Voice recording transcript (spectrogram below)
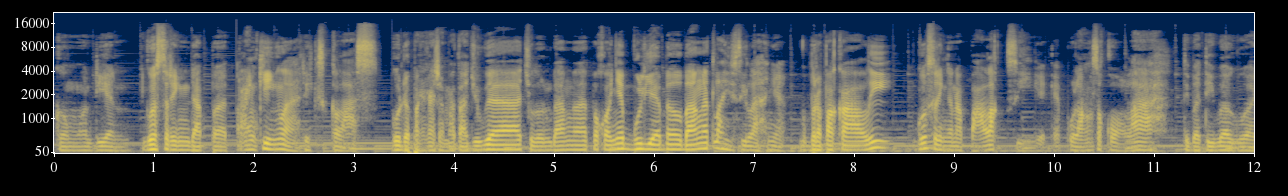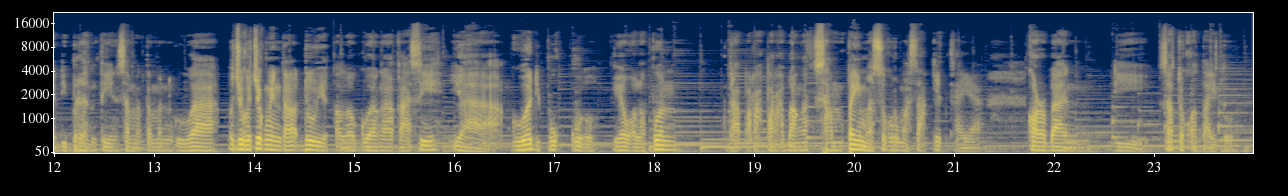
kemudian gue sering dapet ranking lah di kelas. Gue udah pakai kacamata juga culun banget. Pokoknya bullyable banget lah istilahnya. Beberapa kali gue sering kena palak sih. Kayak, kayak pulang sekolah tiba-tiba gue diberhentiin sama temen gue ucuk-ucuk minta duit kalau gue nggak kasih ya gue dipukul. Ya walaupun nggak parah-parah banget sampai masuk rumah sakit kayak korban di satu kota itu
